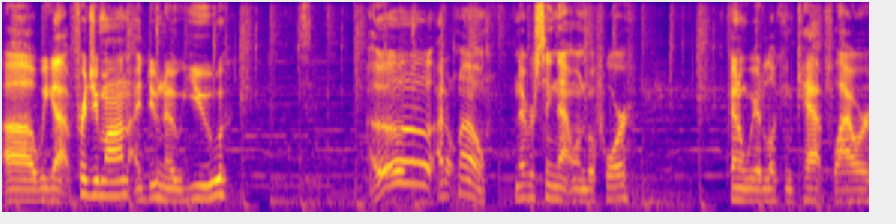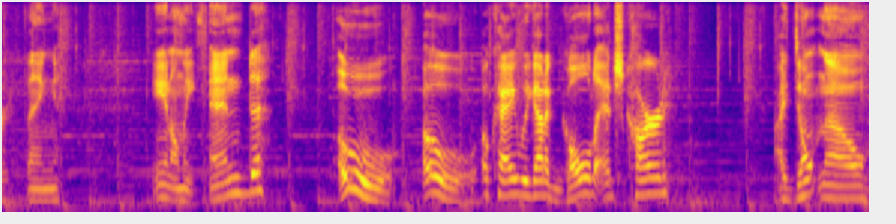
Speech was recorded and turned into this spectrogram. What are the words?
Uh, we got Frigimon. I do know you. Oh, I don't know. Never seen that one before. Kind of weird looking cat flower thing. And on the end, oh, oh, okay, we got a gold edged card. I don't know.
